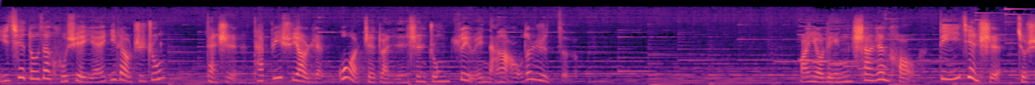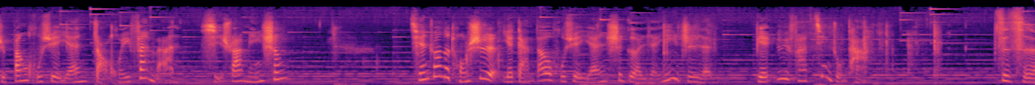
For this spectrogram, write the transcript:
一切都在胡雪岩意料之中，但是他必须要忍过这段人生中最为难熬的日子。王有龄上任后，第一件事就是帮胡雪岩找回饭碗，洗刷名声。钱庄的同事也感到胡雪岩是个仁义之人，便愈发敬重他。自此。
